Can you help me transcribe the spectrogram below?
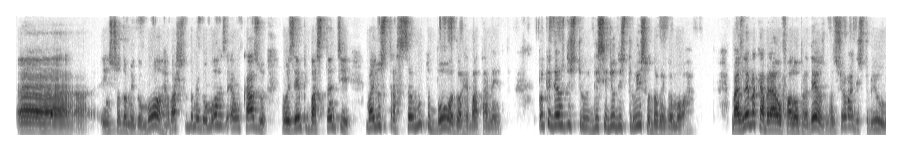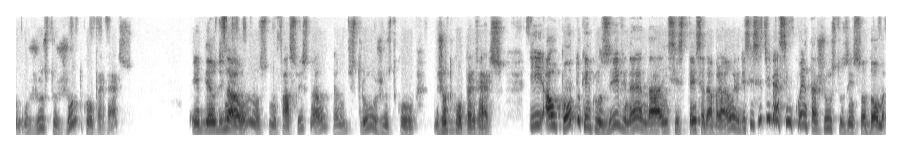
uh, em Sodoma e Gomorra? Eu acho que Sodoma e Gomorra é um caso, um exemplo bastante, uma ilustração muito boa do arrebatamento. Porque Deus destru, decidiu destruir Sodoma e Gomorra. Mas lembra que Abraão falou para Deus: Mas o senhor vai destruir o, justo junto com o perverso? E Deus diz: Não, não, faço isso, não. Eu não destruo o justo com, junto com o perverso. E ao ponto que, inclusive, né, na insistência de Abraão, ele disse: e se tiver 50 justos em Sodoma?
